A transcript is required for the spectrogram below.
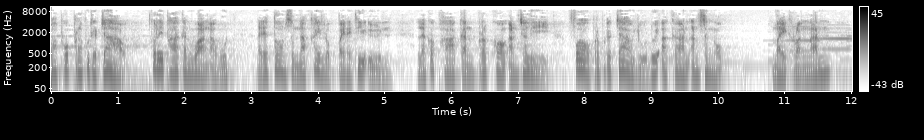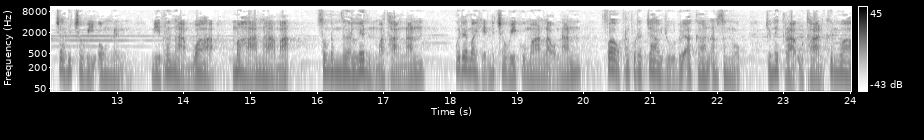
มาพบพระพุทธเจ้าก็ได้พากันวางอาวุธ และได้ต้อนสุนัขให้หลบไปในที่อื่น แล้วก็พากันประคองอัญชลี เฝ้าพระพุทธเจ้าอยู่ด้วยอาการอันสงบ ในครั้งนั้น เจ้าวิชวีองค์หนึ่งมีพระนามว่ามหานามะ ทรงดำเนินเล่นมาทางนั้น เมื่อได้มาเห็นนิชวีกุมารเหล่านั้น เฝ้าพระพุทธเจ้าอยู่ด้วยอาการอันสงบ จึงได้กล่าวอุทานขึ้นว่า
